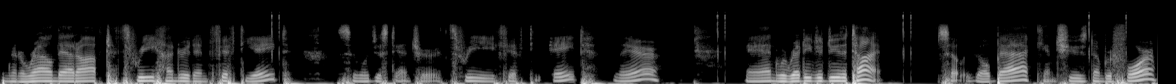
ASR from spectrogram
I'm going to round that off to 358 so we'll just enter 358 there and we're ready to do the time so we go back and choose number four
